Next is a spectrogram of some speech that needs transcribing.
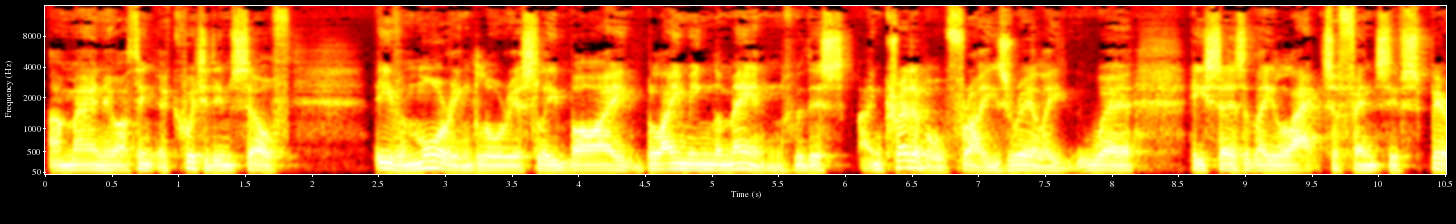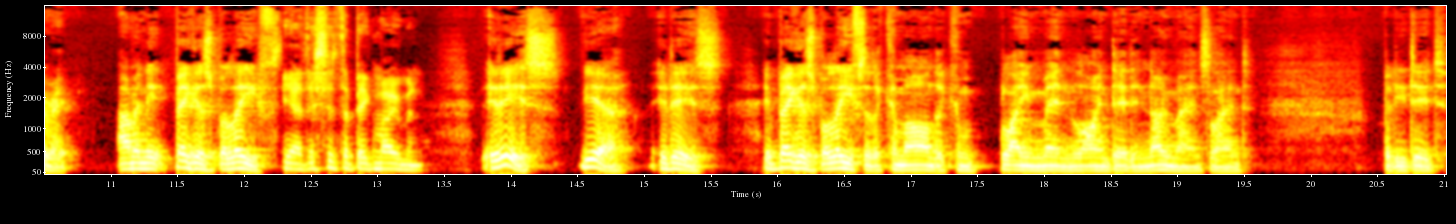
a man who I think acquitted himself even more ingloriously by blaming the men with this incredible phrase, really, where he says that they lacked offensive spirit. I mean, it beggars belief. Yeah, this is the big moment. It is. Yeah, it is. It beggars belief that a commander can blame men lying dead in no man's land. But he did.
